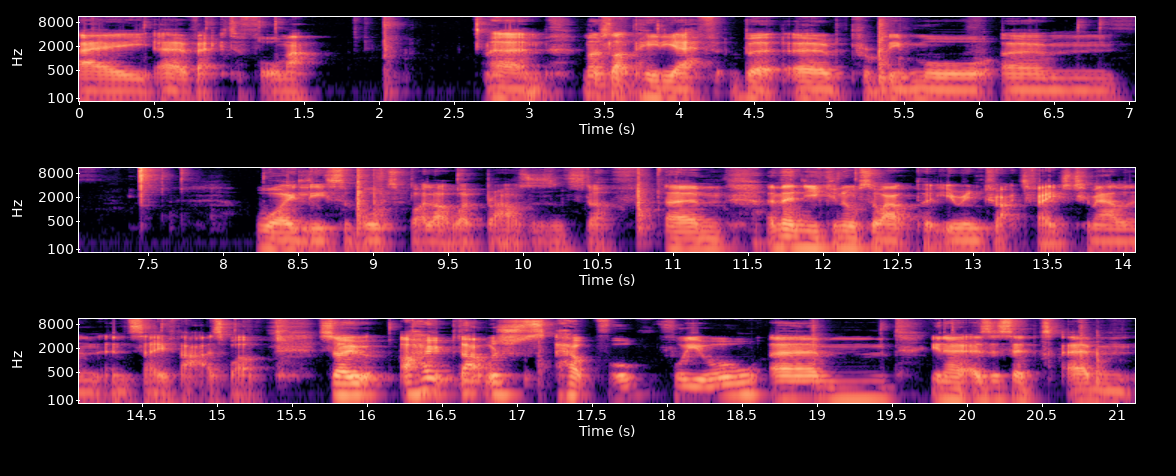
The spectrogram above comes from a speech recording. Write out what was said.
a, a vector format um, much like PDF, but uh, probably more um, widely supported by like web browsers and stuff. Um, and then you can also output your interactive HTML and, and save that as well. So I hope that was helpful for you all. Um, you know, as I said, um,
